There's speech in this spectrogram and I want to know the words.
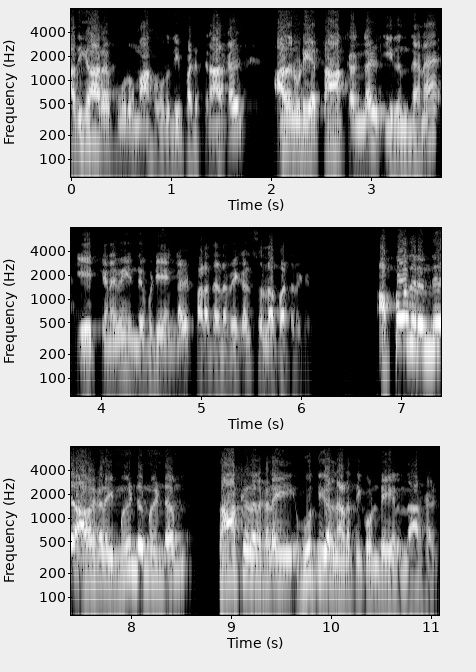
அதிகாரப்பூர்வமாக உறுதிப்படுத்தினார்கள். அதனுடைய தாக்கங்கள் இருந்தன. ஏற்கனவே இந்த விடயங்கள் பல தடவைகள் சொல்லப்பட்டிருக்கு. அப்போதிருந்து அவர்களை மீண்டும் மீண்டும் தாக்குதல்களை ஹூத்திகள் நடத்தி கொண்டே இருந்தார்கள்.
